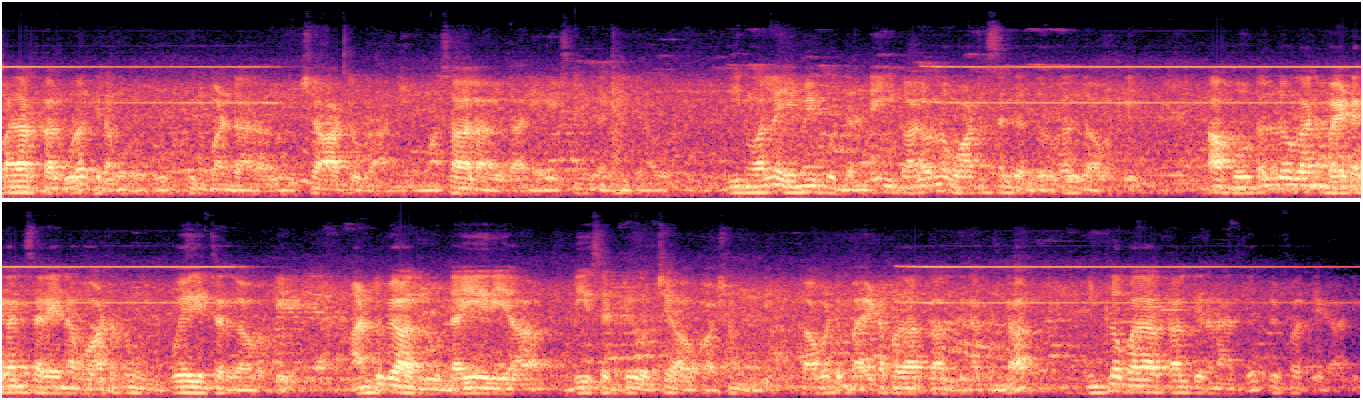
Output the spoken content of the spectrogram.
పదార్థాలు కూడా తినకూడదు. తినుబండారాలు చాటు కానీ మసాలాలు కానీ వేసినవి కానీ తినకూడదు. దీనివల్ల ఏమైపోద్దంటే ఈ కాలంలో వాటర్ సరిగ్గా దొరకదు కాబట్టి ఆ హోటల్లో కానీ బయట కానీ సరైన వాటర్ను ఉపయోగించరు కాబట్టి అంటువ్యాధులు డయేరియా డీసెంట్రీ వచ్చే అవకాశం ఉంది. కాబట్టి బయట పదార్థాలు తినకుండా ఇంట్లో పదార్థాలు తినడానికి ప్రిఫర్ చేయాలి.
